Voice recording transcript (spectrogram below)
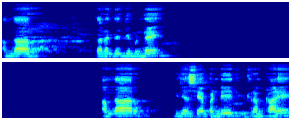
आमदार धनंजयजी मुंडे आमदार विजयसिंह पंडित विक्रम काळे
